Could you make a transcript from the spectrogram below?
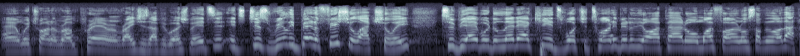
and we're trying to run prayer and Rachel's happy worship, it's, it's just really beneficial actually to be able to let our kids watch a tiny bit of the iPad or my phone or something like that.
